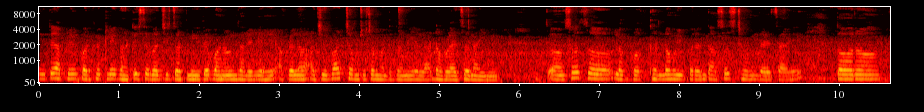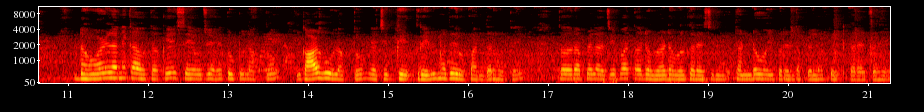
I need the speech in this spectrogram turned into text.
इथे आपली परफेक्टली घाटी सेवाची चटणी इथे बनवून झालेली आहे. आपल्याला अजिबात चमच्याच्या मदतीने याला ढवळायचं नाही आहे. तर असंच लगभग थंड होईपर्यंत असंच ठेवून द्यायचं आहे. तर ढवळल्याने काय होतं की सेव जे आहे तुटू लागतो गाळ होऊ लागतो याचे ग्रे ग्रेव्हीमध्ये रूपांतर होते. तर आपल्याला अजिबात ढवळाढवळ करायची नाही. थंड होईपर्यंत आपल्याला फिट करायचं आहे.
